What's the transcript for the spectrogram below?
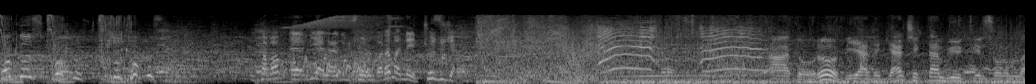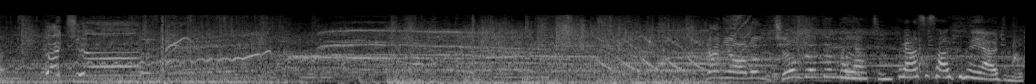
Hokus pokus. Sus hokus. Tamam, e, bir yerlerde bir sorun var ama ne? Çözeceğim. Ha doğru bir yerde gerçekten büyük bir sorun var. Cani oğlum çıldırdın mı? Hayatım Fransız halkına yardım et.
